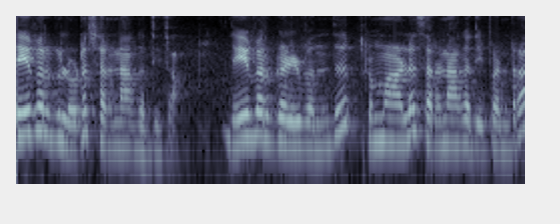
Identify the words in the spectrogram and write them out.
தேவர்களோட சரணாகதி தான். தேவர்கள் வந்து பெருமாளை சரணாகதி பண்ணுறா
